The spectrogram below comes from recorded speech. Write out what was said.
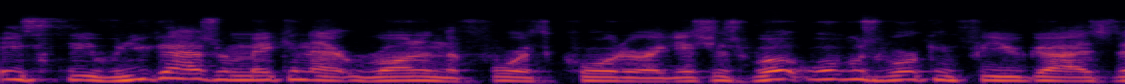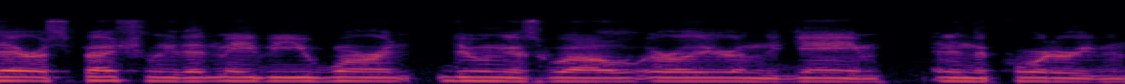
Hey, Steve, when you guys were making that run in the fourth quarter, I guess just what, what was working for you guys there, especially that maybe you weren't doing as well earlier in the game and in the quarter even?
